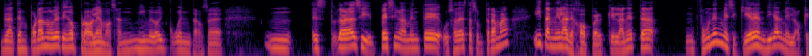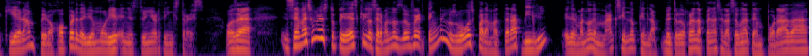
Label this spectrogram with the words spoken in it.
de la temporada no hubiera tenido problemas, o sea, ni me doy cuenta, o sea, mm, la verdad sí, pésimamente usada esta subtrama, y también la de Hopper, que la neta fúnenme si quieren, díganme lo que quieran, pero Hopper debió morir en Stranger Things 3. O sea, se me hace una estupidez que los hermanos Duffer tengan los huevos para matar a Billy, el hermano de Max, siendo que la, lo introdujeron apenas en la segunda temporada.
